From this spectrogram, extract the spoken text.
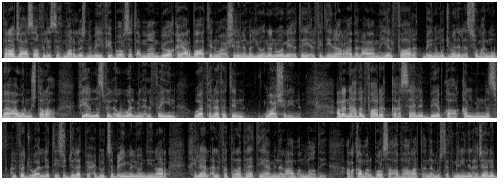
تراجع صافي الاستثمار الأجنبي في بورصة عمان بواقع 24 مليون و200 ألف دينار هذا العام هي الفارق بين مجمل الأسهم المباعة والمشترى في النصف الأول من 2023 على أن هذا الفارق السالب يبقى أقل من نصف الفجوة التي سجلت بحدود 70 مليون دينار خلال الفترة ذاتها من العام الماضي. أرقام البورصة أظهرت أن المستثمرين الأجانب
